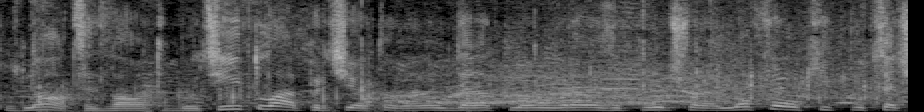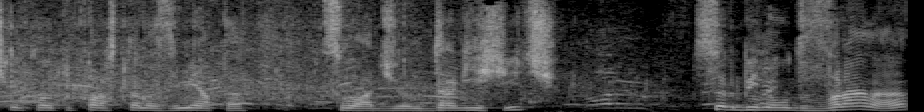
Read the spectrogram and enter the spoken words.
Познават се двамата бойци и това е причината да не отделят много време за получване. Нов лоукик подсечка, който праща на земята Сладжион Драгишич. Сърбина от Врана.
